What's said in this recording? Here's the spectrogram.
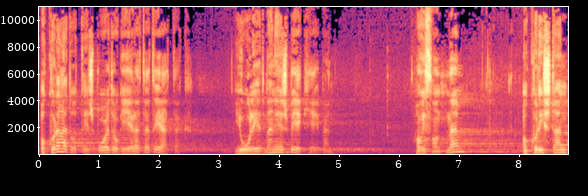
akkor áldott és boldog életet éltek, jólétben és békében. Ha viszont nem, akkor Isten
